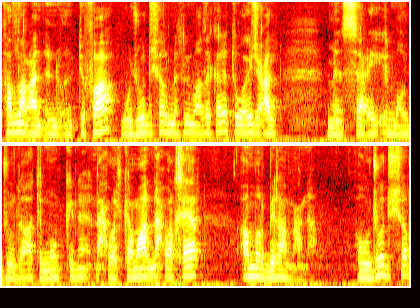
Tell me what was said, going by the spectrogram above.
فضلا عن أنه انتفاء وجود الشر مثل ما ذكرت هو يجعل من سعي الموجودات الممكنة نحو الكمال نحو الخير أمر بلا معنى. فوجود الشر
